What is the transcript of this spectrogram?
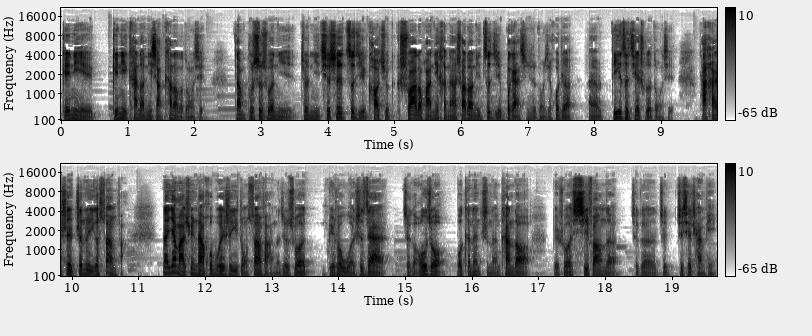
给你给你看到你想看到的东西，但不是说你就你其实自己靠去刷的话，你很难刷到你自己不感兴趣的东西或者呃第一次接触的东西，它还是针对一个算法。那亚马逊它会不会是一种算法呢？就是说，比如说我是在这个欧洲，我可能只能看到。比如说西方的这个这这些产品，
